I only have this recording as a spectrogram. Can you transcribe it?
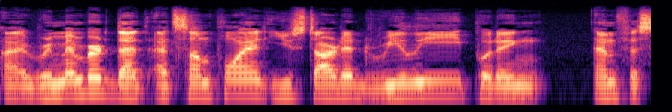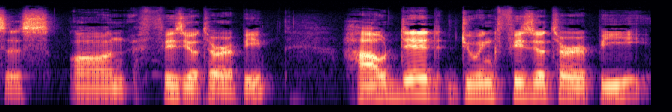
I remembered that at some point you started really putting emphasis on physiotherapy. How did doing physiotherapy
